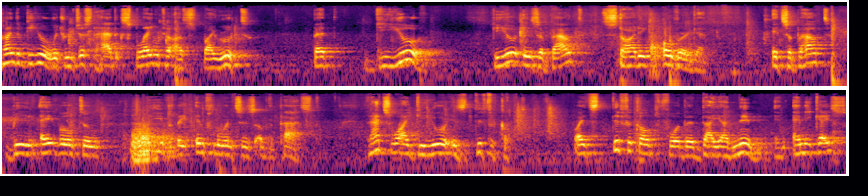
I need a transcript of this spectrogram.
kind of giyur which we just had explained to us by Ruth, that giyur, giyur is about starting over again. It's about being able to leave the influences of the past. That's why giyur is difficult well, it's difficult for the dayanim in any case.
